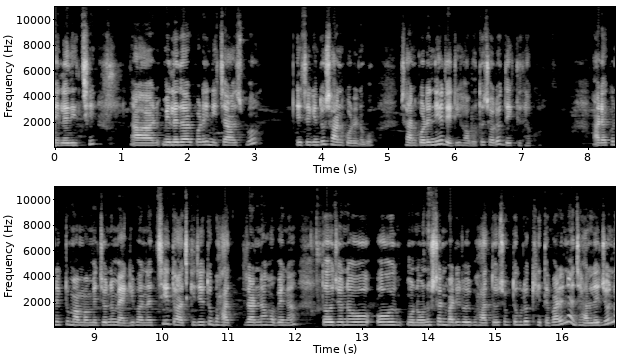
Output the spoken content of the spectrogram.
মেলে দিচ্ছি। আর মেলে দেওয়ার পরে নিচে আসব, এসে কিন্তু স্নান করে নেব। স্নান করে নিয়ে রেডি হব। তো চলো দেখতে থাকো। আর এখন একটু মামামের জন্য ম্যাগি বানাচ্ছি। তো আজকে যেহেতু ভাত রান্না হবে না, তো ওই জন্য ও ও অনুষ্ঠান বাড়ির ওই ভাত ওইসব তো ওগুলো খেতে পারে না ঝালের জন্য,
